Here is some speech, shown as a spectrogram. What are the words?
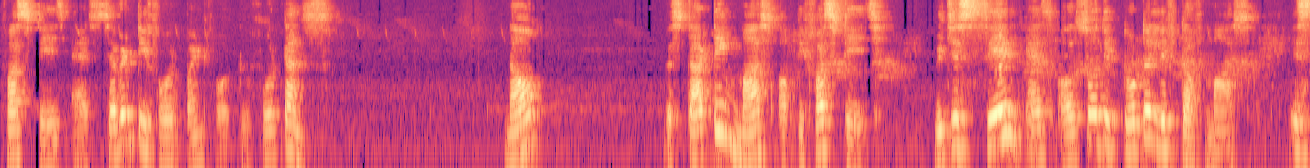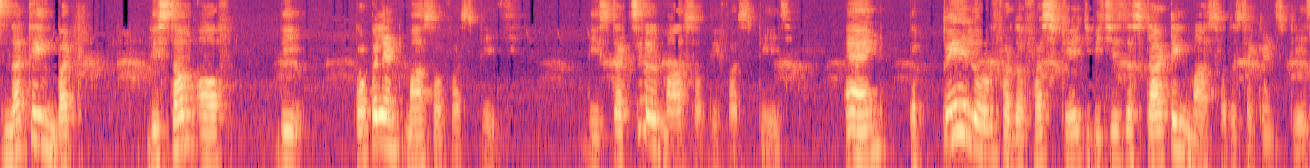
first stage as 74.424 tons. Now the starting mass of the first stage which is same as also the total lift-off mass is nothing but the sum of the propellant mass of first stage, the structural mass of the first stage and the payload for the first stage which is the starting mass for the second stage.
